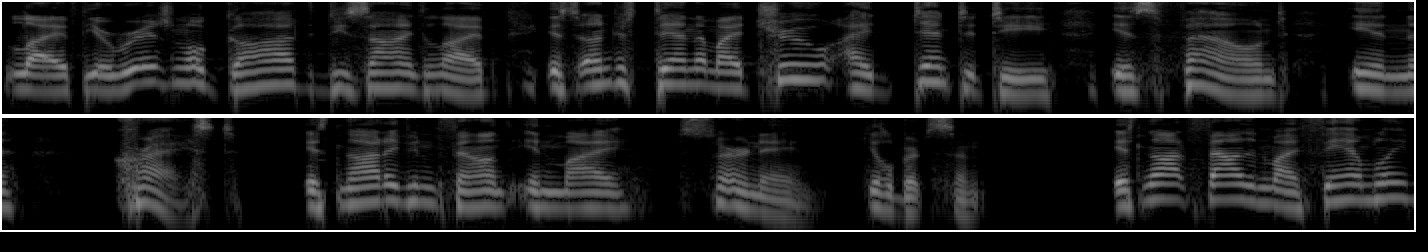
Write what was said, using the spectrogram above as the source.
life, the original God designed life, is to understand that my true identity is found in Christ. It's not even found in my surname, Gilbertson. It's not found in my family.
